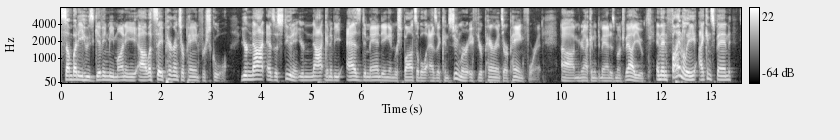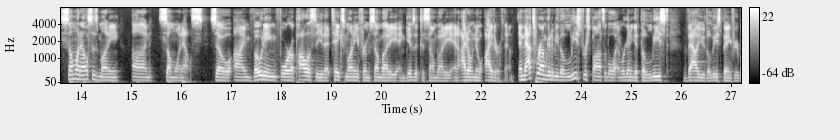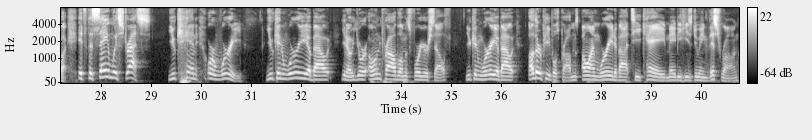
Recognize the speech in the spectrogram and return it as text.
somebody who's giving me money, uh, let's say parents are paying for school. You're not, as a student, you're not going to be as demanding and responsible as a consumer if your parents are paying for it. Um, you're not going to demand as much value. And then finally, I can spend someone else's money on someone else. So I'm voting for a policy that takes money from somebody and gives it to somebody, and I don't know either of them. And that's where I'm going to be the least responsible and we're going to get the least value, the least bang for your buck. It's the same with stress. You can, or worry. You can worry about, you know, your own problems for yourself. You can worry about other people's problems. Oh, I'm worried about TK. Maybe he's doing this wrong.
